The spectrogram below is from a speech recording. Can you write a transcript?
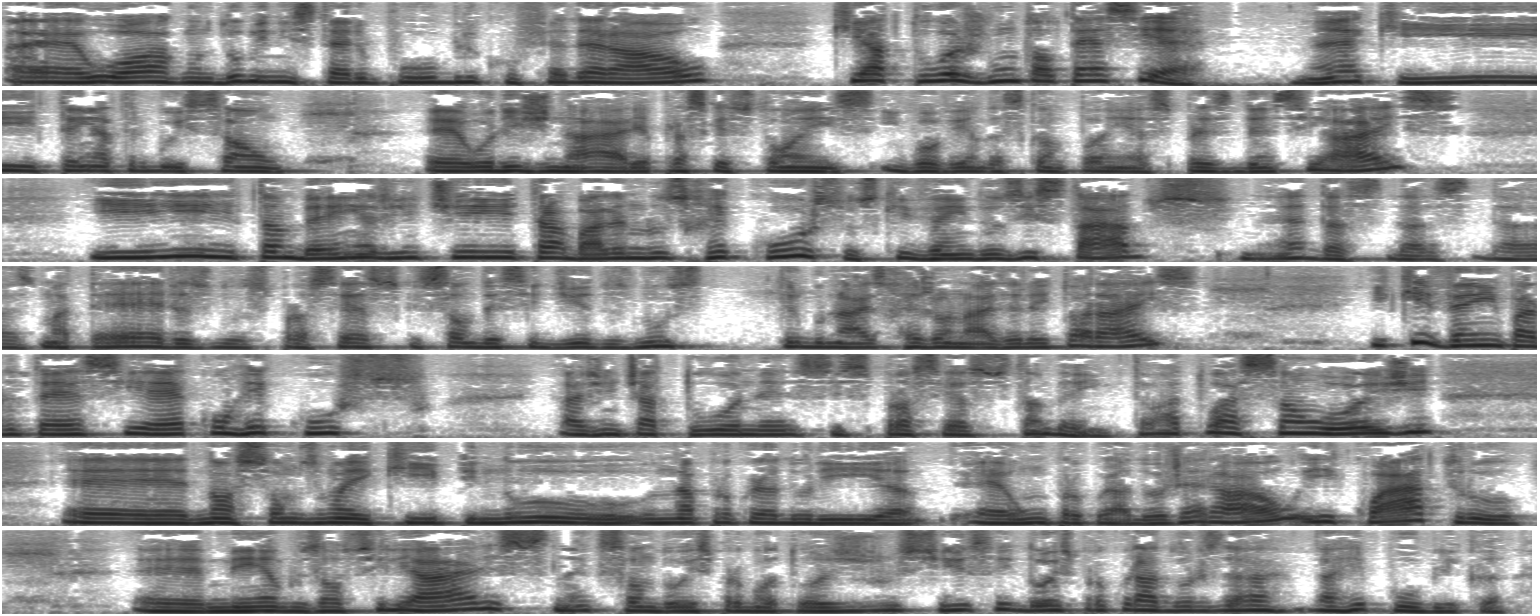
é, o órgão do Ministério Público Federal que atua junto ao TSE, né, que tem atribuição é, originária para as questões envolvendo as campanhas presidenciais. E também a gente trabalha nos recursos que vêm dos estados, né, das, das, das matérias, dos processos que são decididos nos tribunais regionais eleitorais e que vêm para o TSE com recurso. A gente atua nesses processos também. Então, a atuação hoje, é, nós somos uma equipe no, na Procuradoria, é, um procurador-geral e quatro é, membros auxiliares, né, que são dois promotores de justiça e dois procuradores da, da República.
